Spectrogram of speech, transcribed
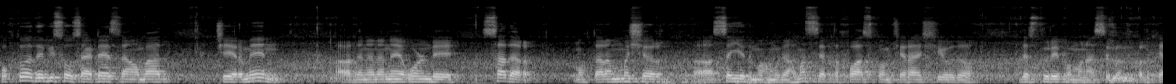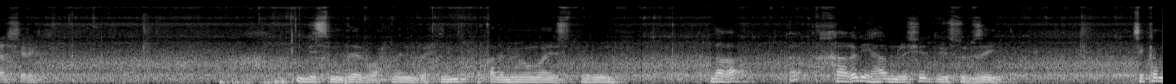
پښتو ادبي سوسایټۍ اسلام آباد چیئرمین او د نننۍ غونډې صدر محترم مشر سید محمود احمد صاحب ته خواست کوم چې راشي او د دستورې په مناسبت خپل خیال شریک بسم الله الرحمن الرحیم قلم ما یسترون دغه خغلی هارون رشید یوسفزی چې کوم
